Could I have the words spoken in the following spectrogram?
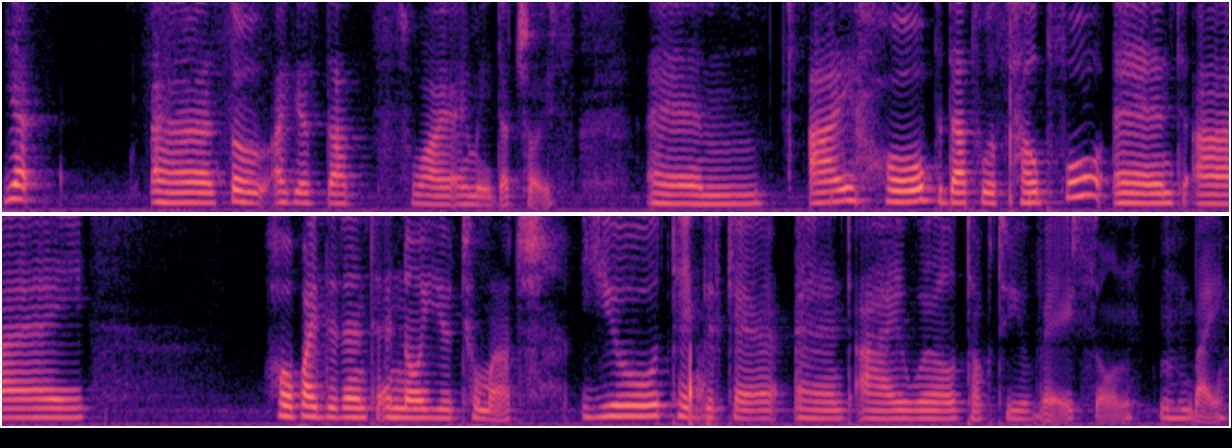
Yeah, uh, so I guess that's why I made that choice. Um, I hope that was helpful, and I hope I didn't annoy you too much. You take good care, and I will talk to you very soon. Mm-hmm, bye.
